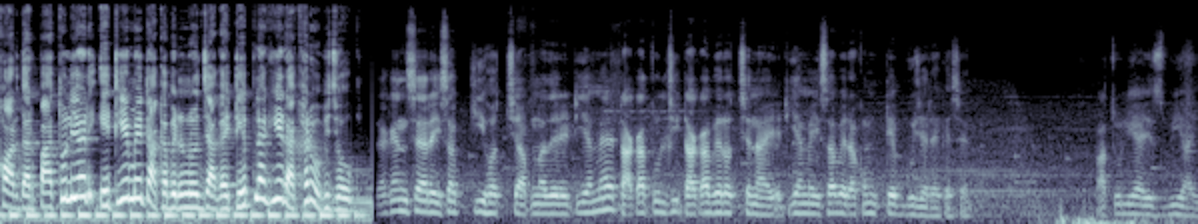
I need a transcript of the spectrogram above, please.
খর্দার পাতুলিয়ার এটিএমে টাকা বেরোনোর জায়গায় টেপ লাগিয়ে রাখার অভিযোগ। দেখেন স্যার এইসব কি হচ্ছে আপনাদের এটিএমে? টাকা তুলছি টাকা বেরোচ্ছে না। এটিএমে এইসব এরকম টেপ বুঝে রেখেছে। পাতুলিয়া এসবিআই।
